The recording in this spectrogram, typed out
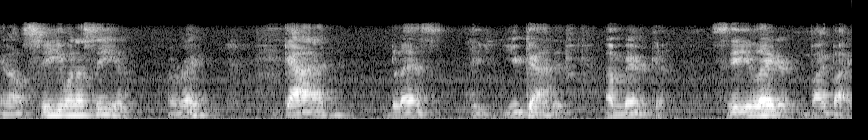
And I'll see you when I see you. All right? God bless. You got it. America. See you later. Bye bye.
